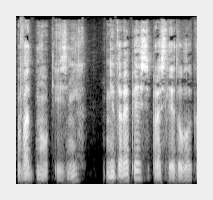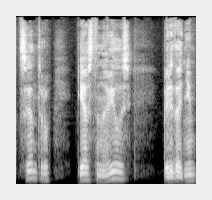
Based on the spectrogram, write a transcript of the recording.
в одну из них, не торопясь, проследовала к центру и остановилась перед одним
